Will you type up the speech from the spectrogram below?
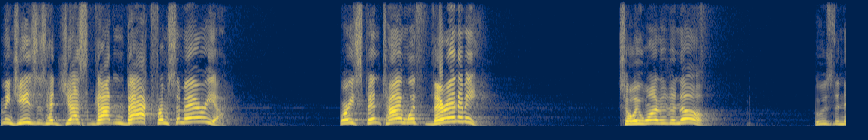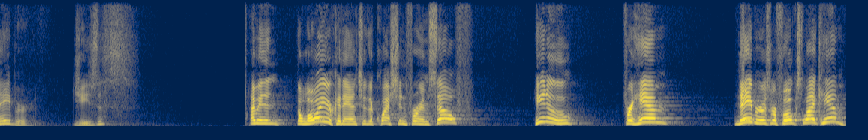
I mean, Jesus had just gotten back from Samaria, where he spent time with their enemy. So he wanted to know who's the neighbor? Jesus. I mean, the lawyer could answer the question for himself. He knew for him, neighbors were folks like him.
